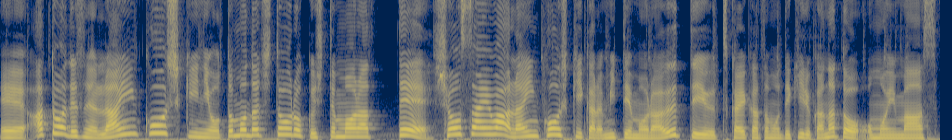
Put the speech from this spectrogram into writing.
えー、あとはですね LINE 公式にお友達登録してもらっで詳細は LINE 公式から見てもらうっていう使い方もできるかなと思います。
